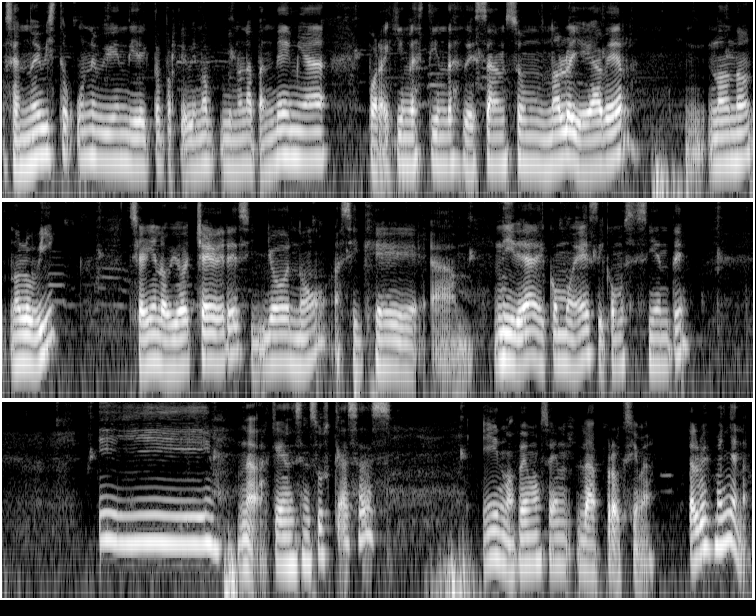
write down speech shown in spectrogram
O sea, no he visto uno en vivo y en directo porque vino, vino la pandemia. Por aquí en las tiendas de Samsung no lo llegué a ver. No, no, no lo vi. Si alguien lo vio, chévere. Yo no. Así que ni idea de cómo es y cómo se siente. Y nada, quédense en sus casas. Y nos vemos en la próxima. Tal vez mañana.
